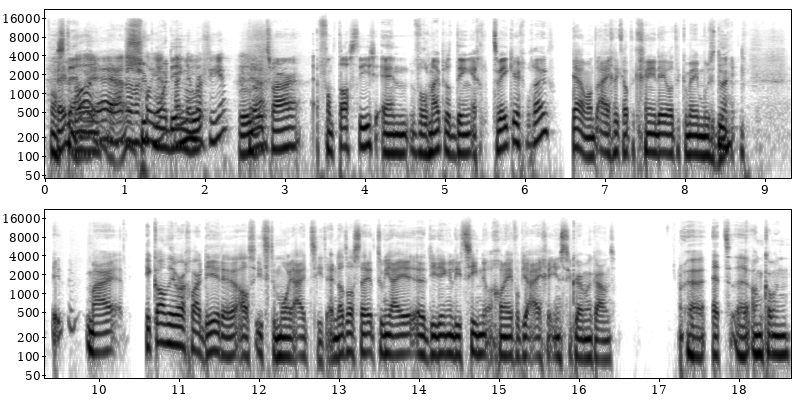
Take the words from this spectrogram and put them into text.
Van Stanley. Oh ja, supermooi goeie. ding. En nummer vier? Loodzwaar, fantastisch. En volgens mij heb je dat ding echt twee keer gebruikt. Ja, want eigenlijk had ik geen idee wat ik ermee moest doen. Maar ik kan het heel erg waarderen als iets er mooi uitziet. En dat was de- toen jij eh, die dingen liet zien, gewoon even op je eigen Instagram-account. Eh at eh, oncoming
